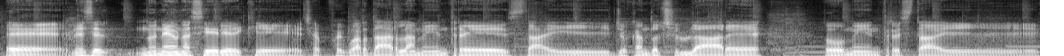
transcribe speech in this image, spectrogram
eh, sen- non è una serie che cioè, puoi guardarla mentre stai giocando al cellulare o mentre stai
